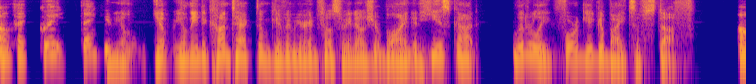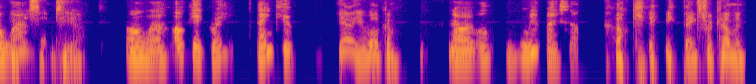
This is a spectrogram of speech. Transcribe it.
oh, okay. Great. Thank you. you'll, yep, you'll need to contact him, give him your info so he knows you're blind. And he has got literally four gigabytes of stuff Oh, wow. Sent to you. Oh, wow. Okay. Great. Thank you. Yeah, you're welcome. Now I will mute myself. Okay. Thanks for coming.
